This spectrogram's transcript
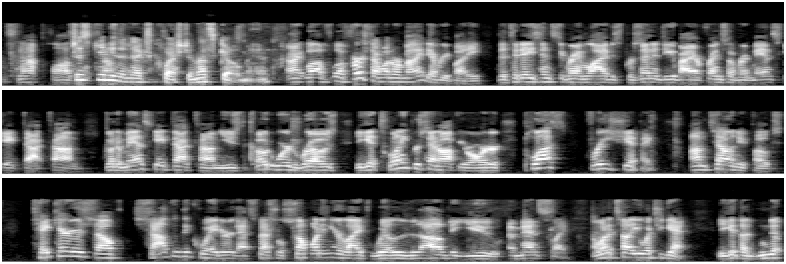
It's not plausible. Just give me the next question. Let's go, man. All right. Well, well, first, I want to remind everybody that today's Instagram Live is presented to you by our friends over at manscaped.com. Go to manscaped.com, use the code word ROSE. You get 20% off your order plus free shipping. I'm telling you, folks, take care of yourself south of the equator. That special someone in your life will love you immensely. I want to tell you what you get. You get the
